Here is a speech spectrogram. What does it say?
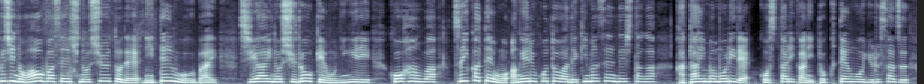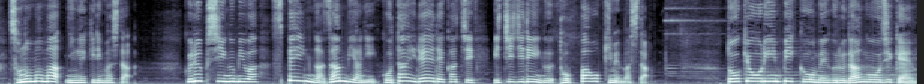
藤野青葉選手のシュートで2点を奪い、試合の主導権を握り、後半は追加点を挙げることはできませんでしたが、堅い守りでコスタリカに得点を許さず、そのまま逃げ切りました。グループ C 組はスペインがザンビアに5対0で勝ち、1次リーグ突破を決めました。東京オリンピックをめぐる談合事件、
